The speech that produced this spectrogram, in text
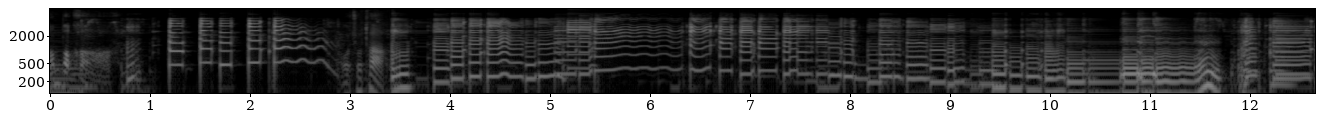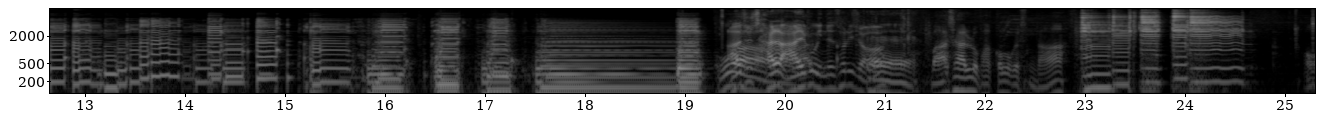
험버커. 오 좋다. 아주 잘 알고 있는 소리죠. 네, 마샬로 바꿔보겠습니다. 어우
